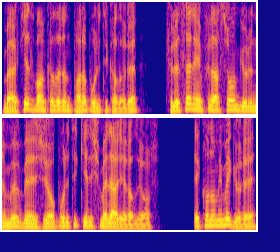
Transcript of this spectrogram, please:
merkez bankaların para politikaları, küresel enflasyon görünümü ve jeopolitik gelişmeler yer alıyor. Ekonomime göre,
